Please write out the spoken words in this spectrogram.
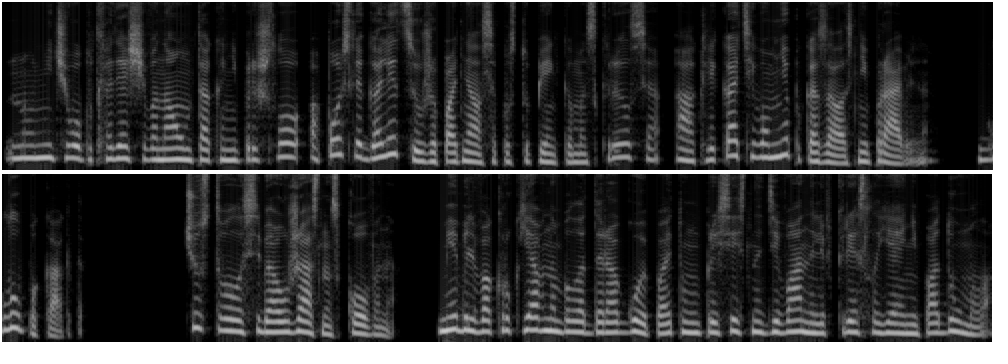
но ничего подходящего на ум так и не пришло, а после Галеций уже поднялся по ступенькам и скрылся, а окликать его мне показалось неправильным. Глупо как-то. Чувствовала себя ужасно скованно. Мебель вокруг явно была дорогой, поэтому присесть на диван или в кресло я и не подумала.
